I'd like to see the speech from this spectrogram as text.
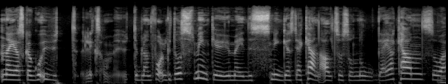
när jag ska gå ut liksom, ute bland folk, då sminkar jag ju mig det snyggaste jag kan. Alltså så noga jag kan. Så,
